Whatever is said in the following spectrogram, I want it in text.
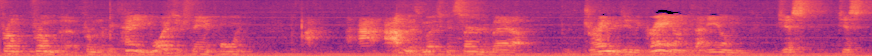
from from the from the retaining moisture standpoint, I, am as much concerned about drainage in the ground as I am just just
